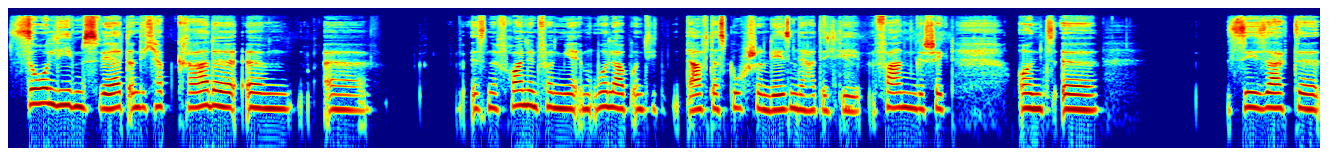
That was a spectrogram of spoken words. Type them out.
so liebenswert und ich habe gerade ähm, äh, ist eine Freundin von mir im Urlaub und die darf das Buch schon lesen. Der hatte ich die Fahnen geschickt und äh, sie sagte,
